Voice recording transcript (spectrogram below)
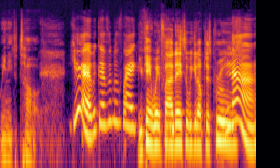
we need to talk yeah, because it was like, you can't wait five days till we get off this cruise nah,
